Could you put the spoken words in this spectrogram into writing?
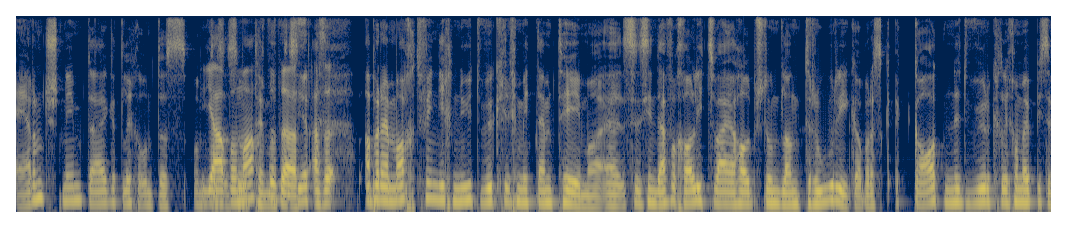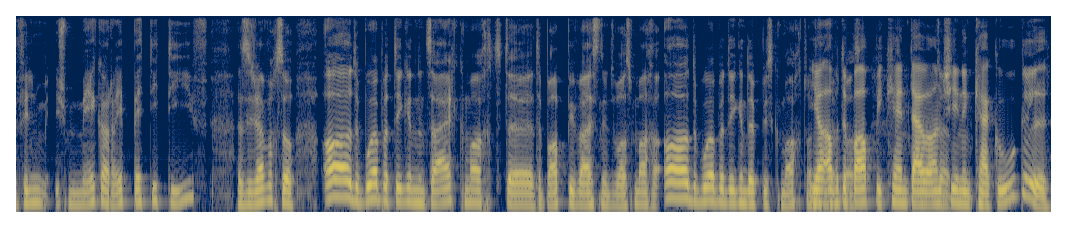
ernst nimmt eigentlich und das und Ja, dass aber macht er das? thematisiert. Also, Aber er macht, finde ich, nichts wirklich mit dem Thema. Äh, Sie sind einfach alle zweieinhalb Stunden lang traurig, aber es geht nicht wirklich um etwas. Der Film ist mega repetitiv. Es ist einfach so, ah, der Bub hat irgendeinen Zeich gemacht, der, der Papi weiß nicht, was machen. Ah, der Bub hat irgendetwas gemacht. ja, aber der. Papi kennt auch anscheinend kein Google.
